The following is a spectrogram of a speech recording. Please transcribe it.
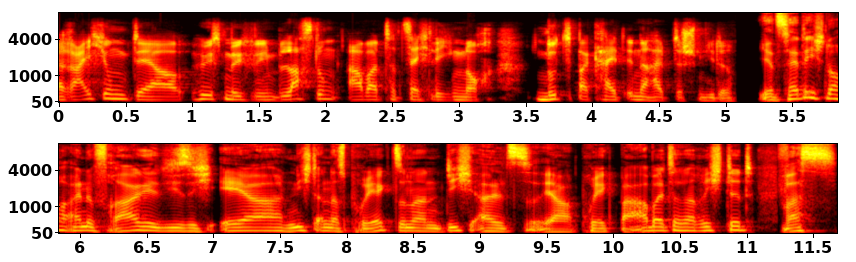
Erreichung der höchstmöglichen Belastung, aber tatsächlich noch Nutzbarkeit innerhalb der Schmiede. Jetzt hätte ich noch eine Frage, die sich eher nicht an das Projekt, sondern dich als ja, Projektbearbeiter richtet. Was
